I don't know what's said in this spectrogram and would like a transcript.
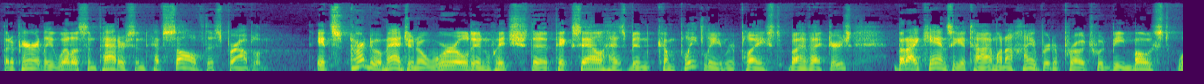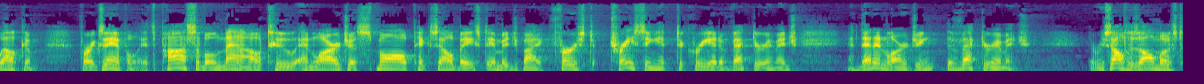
but apparently Willis and Patterson have solved this problem. It's hard to imagine a world in which the pixel has been completely replaced by vectors, but I can see a time when a hybrid approach would be most welcome. For example, it's possible now to enlarge a small pixel based image by first tracing it to create a vector image and then enlarging the vector image. The result is almost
